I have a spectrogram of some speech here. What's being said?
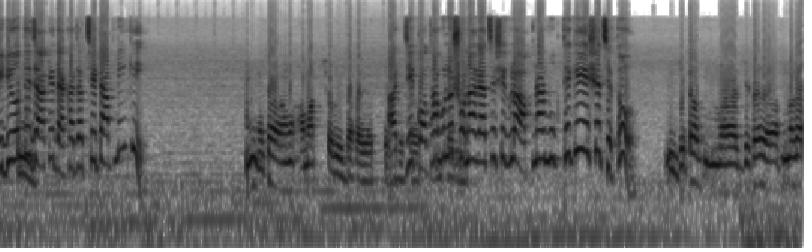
ভিডিওতে যাকে দেখা যাচ্ছে এটা আপনি কি? আমার ছবি দেখা যাচ্ছে। আর যে কথাগুলো শোনা গেছে সেগুলো আপনার মুখ থেকে এসেছে তো? যেটা যেটা আপনারা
